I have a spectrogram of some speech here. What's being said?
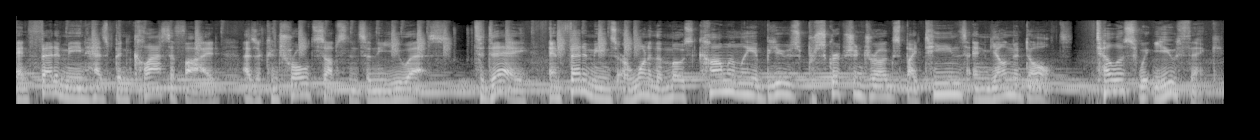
amphetamine has been classified as a controlled substance in the U.S. Today, amphetamines are one of the most commonly abused prescription drugs by teens and young adults. Tell us what you think.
